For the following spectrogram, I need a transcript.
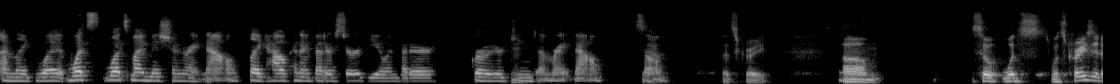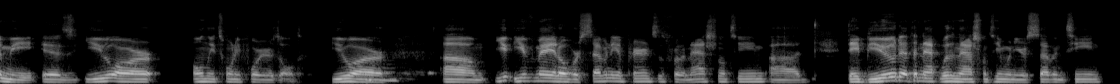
i'm like what what's what's my mission right now like how can i better serve you and better grow your Hmm. kingdom right now so Yeah. That's great. yeah. Um, so what's what's crazy to me is you are only 24 years old. You are Mhm. um, you you've made over 70 appearances for the national team. Uh, debuted at the net with the national team when you were 17.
